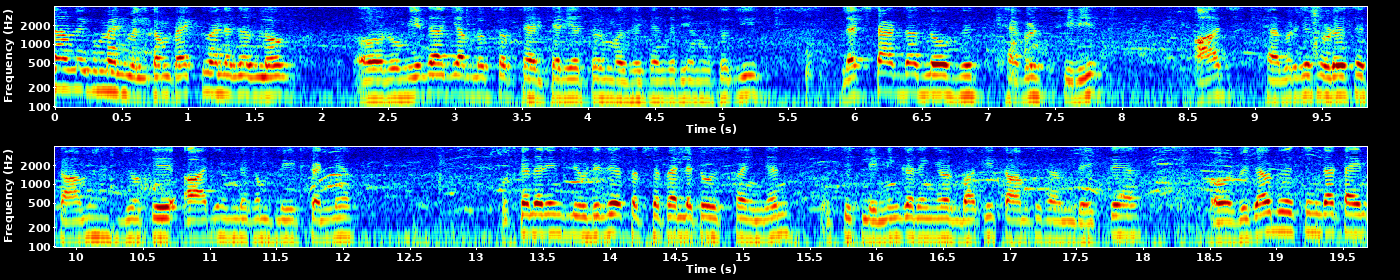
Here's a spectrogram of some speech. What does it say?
अस्सलाम वालेकुम and welcome back to another blog और उम्मीद है कि आप लोग सब खैर खैरियत और मज़े के अंदर ही होंगे। तो जी let start the blog with Khyber series आज खैबर के थोड़े से काम हैं, जो कि आज हमने कंप्लीट करने हैं। उसके अंदर इंक्लूडेड है सबसे पहले तो उसका इंजन, उसकी क्लीनिंग करेंगे और बाकी काम फिर हम देखते हैं। और विदाउट वेस्टिंग द टाइम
